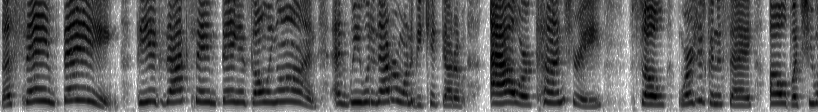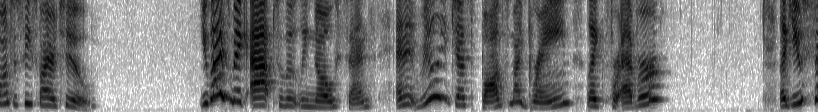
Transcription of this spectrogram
the same thing the exact same thing is going on. And we would never want to be kicked out of our country so we're just going to say, oh, but she wants a ceasefire too. You guys make absolutely no sense. And it really just bogs my brain like forever. Like you say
